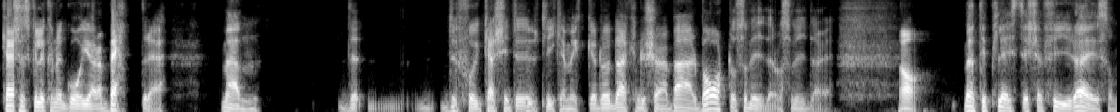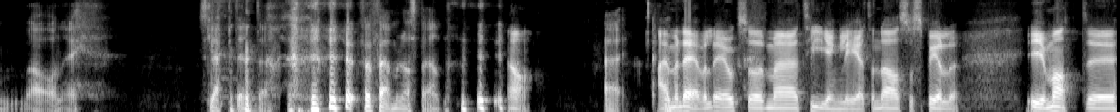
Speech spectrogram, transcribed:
kanske skulle kunna gå att göra bättre. Men det, du får kanske inte ut lika mycket. Då, där kan du köra bärbart och så vidare och så vidare. Ja, Men till Playstation 4 är som, ja nej. Släpp det inte. För 500 spänn. ja. Nej. Nej, men det är väl det också med tillgängligheten där. Så spel, I och med att eh,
